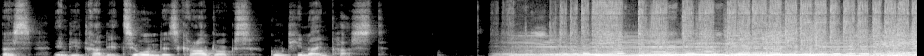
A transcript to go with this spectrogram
das in die Tradition des Krautrocks gut hineinpasst. Musik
